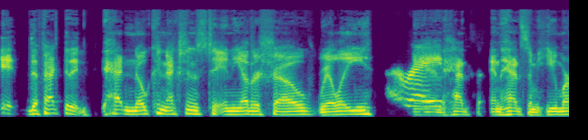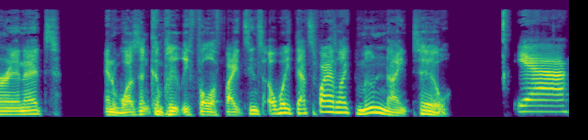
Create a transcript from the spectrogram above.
it the fact that it had no connections to any other show, really, and had and had some humor in it, and wasn't completely full of fight scenes. Oh wait, that's why I liked Moon Knight too. Yeah.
